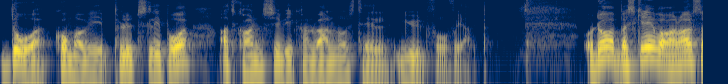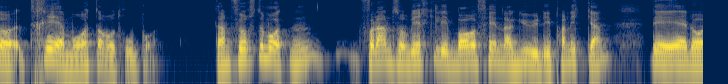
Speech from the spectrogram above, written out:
Da kommer vi plutselig på at kanskje vi kan venne oss til Gud for å få hjelp. Og Da beskriver han altså tre måter å tro på. Den første måten, for den som virkelig bare finner Gud i panikken, det er da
